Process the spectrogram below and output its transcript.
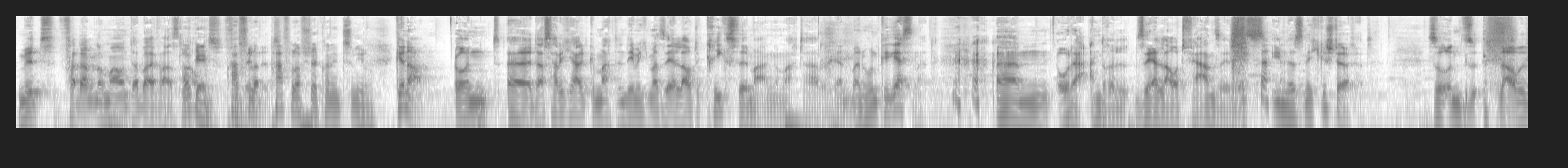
mit verdammt nochmal und dabei war es Okay, Pavlo, verbindet. Pavlovsche Konditionierung. Genau. Und äh, das habe ich halt gemacht, indem ich mal sehr laute Kriegsfilme angemacht habe, während mein Hund gegessen hat. ähm, oder andere sehr laut Fernsehen, dass ihn das nicht gestört hat. So, und so, ich glaube,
